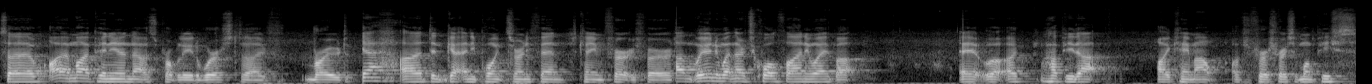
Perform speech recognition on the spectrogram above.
So I, in my opinion, that was probably the worst I've rode. Yeah, I didn't get any points or anything. Came 33rd. Um, we only went there to qualify anyway, but it, well, I'm happy that I came out of the first race in one piece.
